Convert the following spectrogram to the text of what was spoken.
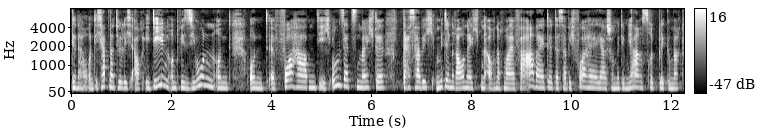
Genau, und ich habe natürlich auch Ideen und Visionen und, und äh, Vorhaben, die ich umsetzen möchte. Das habe ich mit den Rauhnächten auch nochmal verarbeitet. Das habe ich vorher ja schon mit dem Jahresrückblick gemacht.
